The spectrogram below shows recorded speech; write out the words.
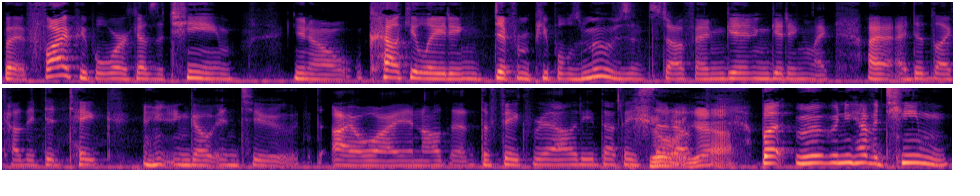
But if five people work as a team, you know, calculating different people's moves and stuff, and getting getting like I, I did like how they did take and go into the IOI and all the the fake reality that they Sure, set up. yeah. But when you have a team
